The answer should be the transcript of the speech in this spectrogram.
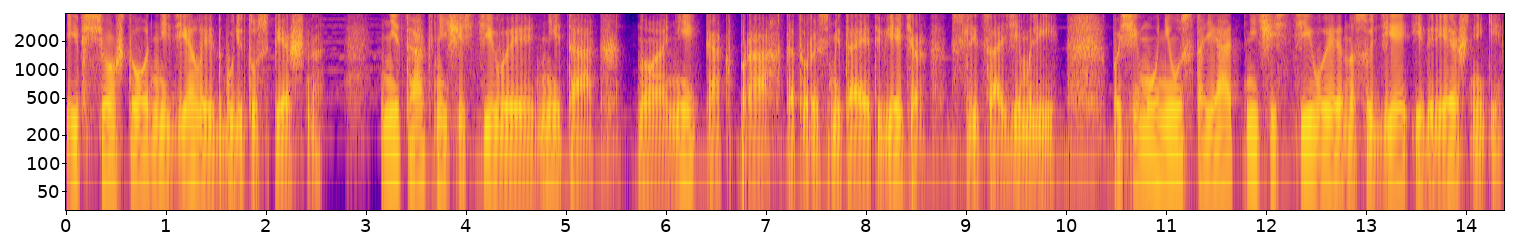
И все, что он не делает, будет успешно. Не так нечестивые, не так, но они как прах, который сметает ветер с лица земли. Посему не устоят нечестивые на суде и грешники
